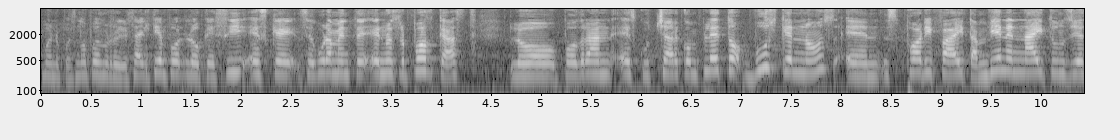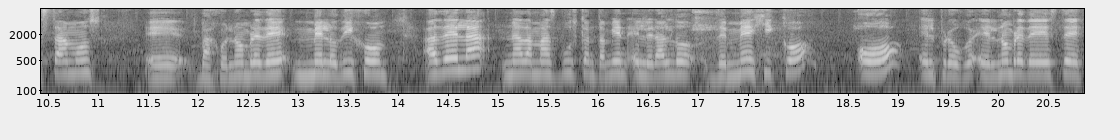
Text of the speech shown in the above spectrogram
bueno, pues no podemos regresar el tiempo. Lo que sí es que seguramente en nuestro podcast lo podrán escuchar completo. Búsquennos en Spotify, también en iTunes ya estamos eh, bajo el nombre de Me lo dijo Adela. Nada más buscan también El Heraldo de México o el, el nombre de este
